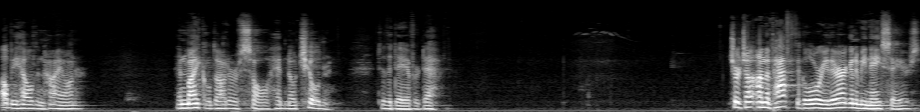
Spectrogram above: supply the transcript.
I'll be held in high honor. And Michal, daughter of Saul, had no children to the day of her death. Church, on the path to glory, there are going to be naysayers.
